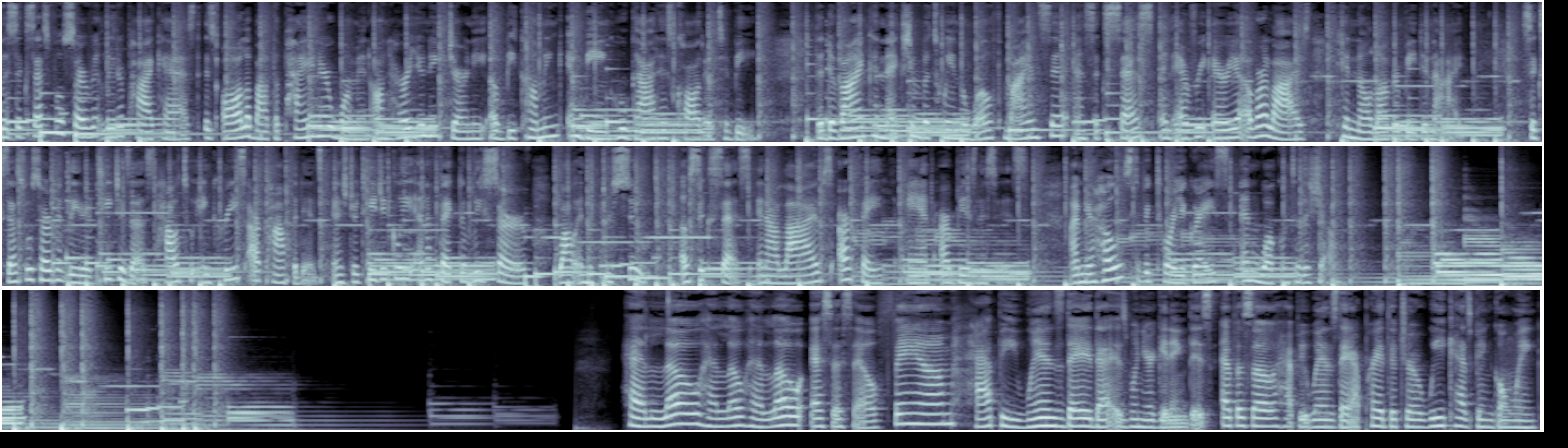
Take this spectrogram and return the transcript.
The Successful Servant Leader podcast is all about the pioneer woman on her unique journey of becoming and being who God has called her to be. The divine connection between the wealth mindset and success in every area of our lives can no longer be denied. Successful Servant Leader teaches us how to increase our confidence and strategically and effectively serve while in the pursuit of success in our lives, our faith, and our businesses. I'm your host, Victoria Grace, and welcome to the show. Hello, hello, hello, SSL fam. Happy Wednesday. That is when you're getting this episode. Happy Wednesday. I pray that your week has been going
